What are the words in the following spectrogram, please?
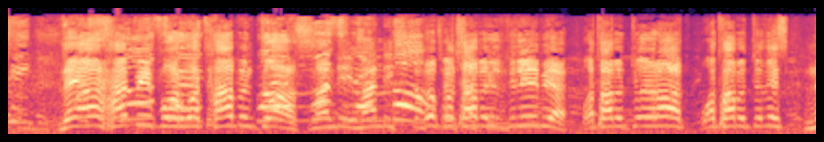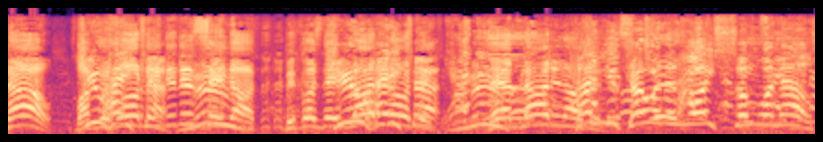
they are happy for what happened to us. Monday, Monday, stop. Look what happened to Libya. What happened to Iraq? What happened to this now? But Jew before hater, they didn't say that because they Jew planned on hater, it. move. They are planning on Can it. you go and annoy someone else?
